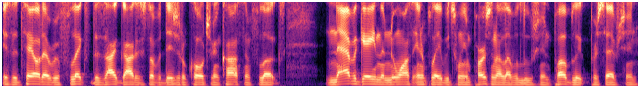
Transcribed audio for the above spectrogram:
It's a tale that reflects the zeitgeist of a digital culture in constant flux, navigating the nuanced interplay between personal evolution, public perception,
